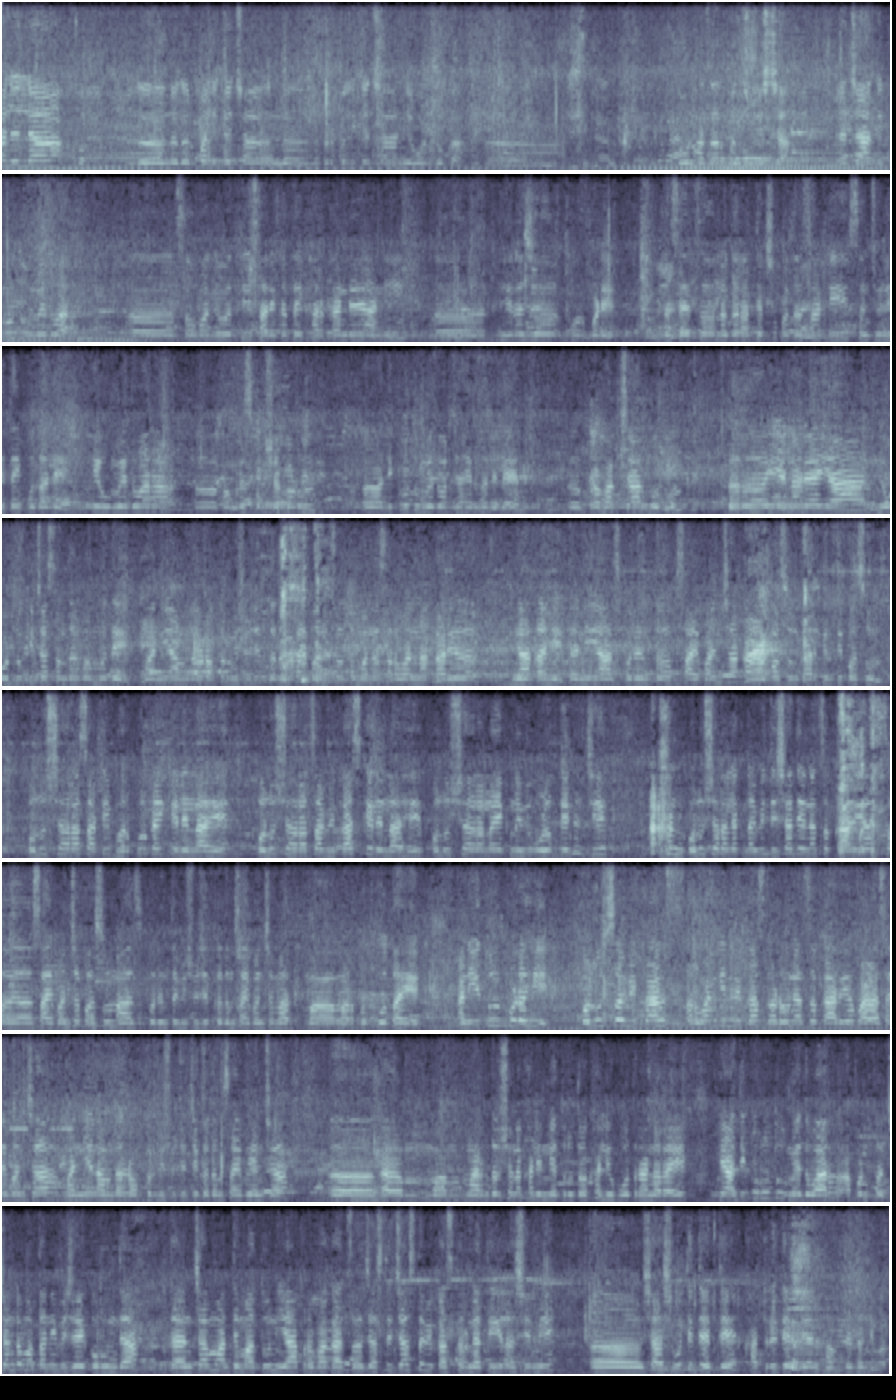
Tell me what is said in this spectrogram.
झालेल्या नगरपालिकेच्या न- नगरपालिकेच्या निवडणुका दोन हजार पंचवीसच्या त्याच्या अधिकृत उमेदवार सौभाग्यवती सारिकाताई खारकांडे आणि धीरज घोरपडे तसेच नगराध्यक्षपदासाठी संजीवनीताई पुदाले हे उमेदवार काँग्रेस पक्षाकडून अधिकृत उमेदवार जाहीर झालेले आहेत प्रभाग चारमधून तर येणाऱ्या या निवडणुकीच्या संदर्भामध्ये माननीय आमदार डॉक्टर विश्वजित कदम साहेबांचं तुम्हाला सर्वांना कार्य ज्ञात आहे. त्यांनी आजपर्यंत साहेबांच्या काळापासून कारकिर्दीपासून पलूस शहरासाठी भरपूर काही केलेलं आहे. पलूस शहराचा विकास केलेला आहे. पलूस शहराला एक नवी ओळख देण्याची आणि शहराला एक नवी दिशा देण्याचं कार्य स- साहेबांच्या पासून आजपर्यंत विश्वजित कदम साहेबांच्या मार मार्फत होत आहे. आणि इथून पुढेही पलूसचा विकास सर्वांगीण विकास घडवण्याचं कार्य बाळासाहेबांच्या माननीय नामदार डॉक्टर विश्वजितजी कदम साहेब यांच्या का- मार्गदर्शनाखाली नेतृत्वाखाली होत राहणार आहे. हे अधिकृत उमेदवार आपण प्रचंड मताने विजय करून द्या. त्यांच्या माध्यमातून या प्रभागाचा जास्तीत जास्त विकास करण्यात येईल अशी मी शाश्वती देते खात्री देते आणि थांबते. धन्यवाद.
